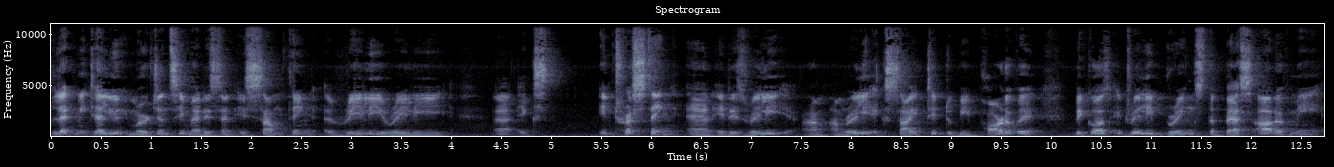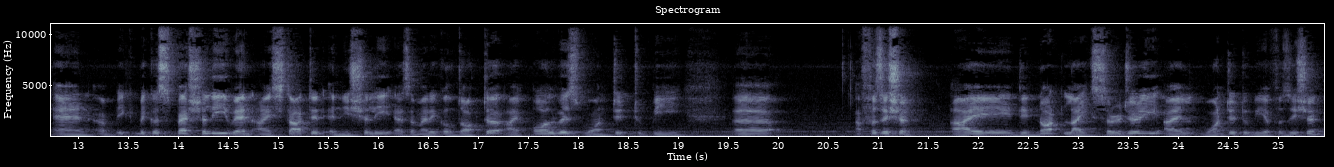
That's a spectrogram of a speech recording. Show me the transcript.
let me tell you emergency medicine is something really really uh, interesting and it is really I'm, I'm really excited to be part of it because it really brings the best out of me. And uh, because especially when I started initially as a medical doctor I always wanted to be uh, a physician. I did not like surgery. I wanted to be a physician.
